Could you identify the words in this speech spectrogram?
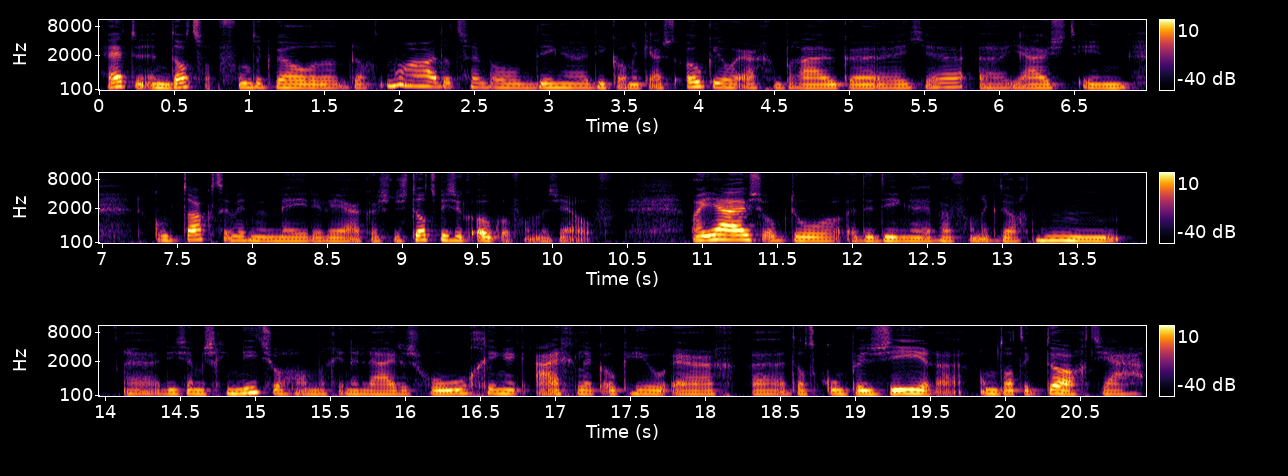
Hè, en dat vond ik wel, dat ik dacht, nou, dat zijn wel dingen die kan ik juist ook heel erg gebruiken. Weet je, uh, juist in de contacten met mijn medewerkers. Dus dat wist ik ook wel van mezelf. Maar juist ook door de dingen waarvan ik dacht, hmm, uh, die zijn misschien niet zo handig in een leidersrol, ging ik eigenlijk ook heel erg uh, dat compenseren. Omdat ik dacht, ja,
